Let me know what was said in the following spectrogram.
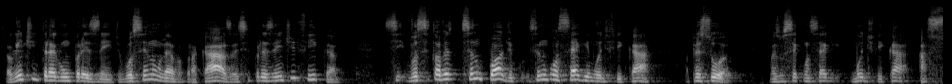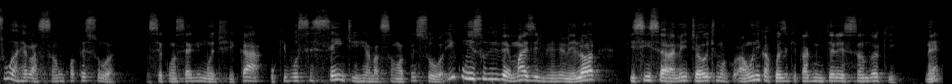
se alguém te entrega um presente, você não leva para casa, esse presente fica. Se, você talvez você não pode, você não consegue modificar a pessoa, mas você consegue modificar a sua relação com a pessoa. Você consegue modificar o que você sente em relação à pessoa. E com isso viver mais e viver melhor, que sinceramente é a, última, a única coisa que está me interessando aqui. Né?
